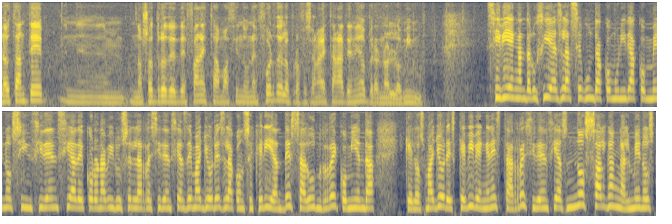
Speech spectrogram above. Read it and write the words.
No obstante, mm, nosotros desde FAN estamos haciendo un esfuerzo y los profesionales están atendiendo, pero no es lo mismo. Si bien Andalucía es la segunda comunidad con menos incidencia de coronavirus en las residencias de mayores, la Consejería de Salud recomienda que los mayores que viven en estas residencias no salgan al menos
